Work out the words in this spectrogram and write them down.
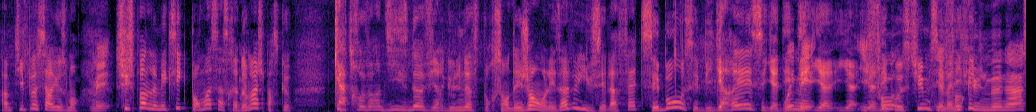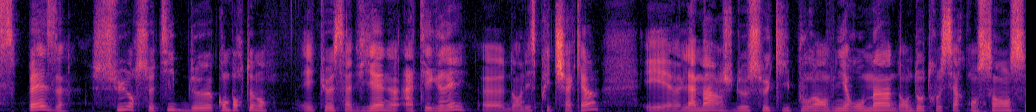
un petit peu sérieusement. Mais suspendre le Mexique pour moi ça serait dommage parce que 99,9% des gens on les a vus ils faisaient la fête c'est beau c'est bigarré il y a des il y a, y a, des costumes c'est magnifique. Il faut qu'une menace pèse sur ce type de comportement et que ça devienne intégré dans l'esprit de chacun et la marge de ceux qui pourraient en venir aux mains dans d'autres circonstances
